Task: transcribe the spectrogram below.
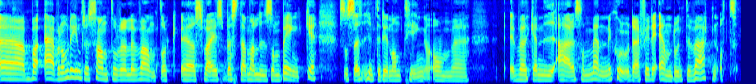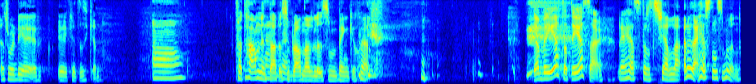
Uh, även om det är intressant och relevant och uh, Sveriges bästa analys om Benke så säger inte det någonting om uh, vilka ni är som människor och därför är det ändå inte värt något. Jag tror det är kritiken. Ja. För att han inte hade så bra analys som Benke själv. Jag vet att det är så här. Det är hästens källa, eller hästens mun.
